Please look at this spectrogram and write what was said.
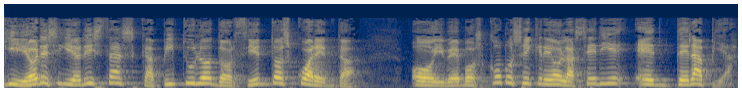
Guiones y guionistas, capítulo 240. Hoy vemos cómo se creó la serie en terapia.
